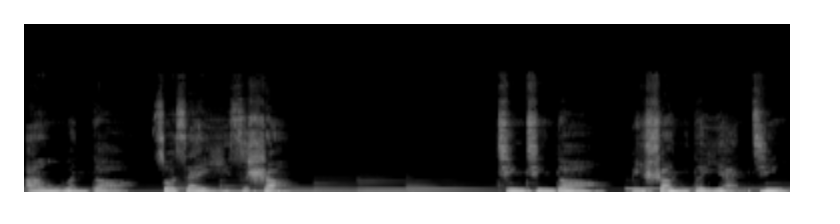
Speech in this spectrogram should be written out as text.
安稳地坐在椅子上，轻轻地闭上你的眼睛，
